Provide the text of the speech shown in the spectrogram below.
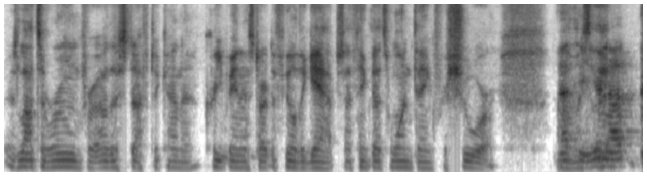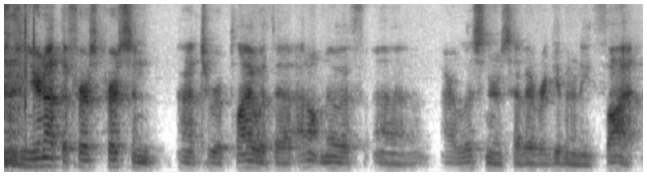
there's lots of room for other stuff to kind of creep in and start to fill the gaps. I think that's one thing for sure. Um, Matthew, you're not you're not the first person uh, to reply with that. I don't know if uh, our listeners have ever given any thought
